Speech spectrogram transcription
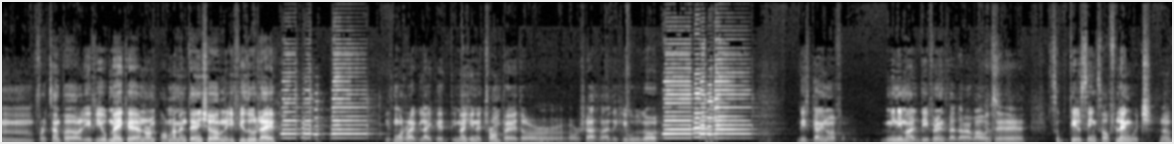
um, for example, if you make an orn- ornamentation, if you do like, it's more like like a, imagine a trumpet or or jazz, but he will go this kind of minimal difference that are about uh, subtle things of language, no?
